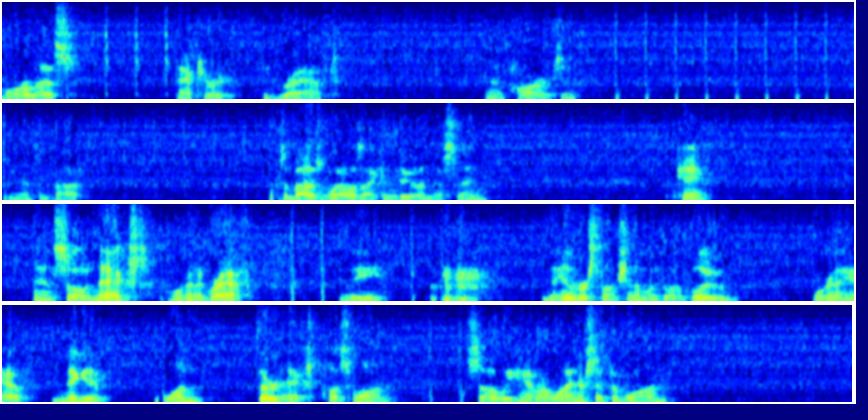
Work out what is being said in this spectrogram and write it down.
more or less accurate graphed. Kind hard to. That's about that's about as well as I can do in this thing. Okay. And so next, we're going to graph the the inverse function. I'm going to go to blue. We're going to have negative 1 third x plus 1. So we have our y-intercept of 1.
